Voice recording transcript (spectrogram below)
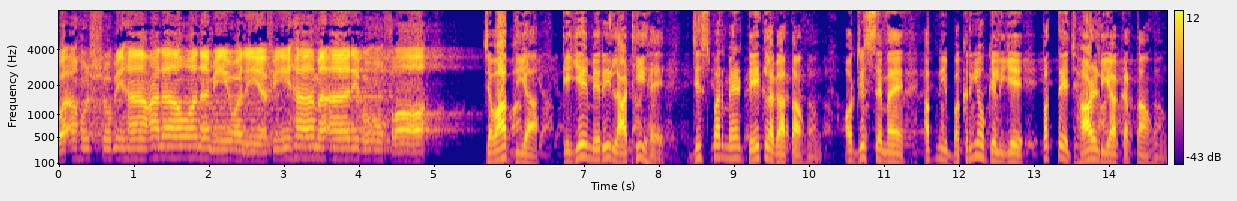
وأهش بها على غنمي ولي فيها مآرب أخرى. جواب دیا کہ یہ میری لاٹھی ہے جس پر میں ٹیک لگاتا ہوں اور جس سے میں اپنی بکریوں کے لیے پتے جھاڑ لیا کرتا ہوں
